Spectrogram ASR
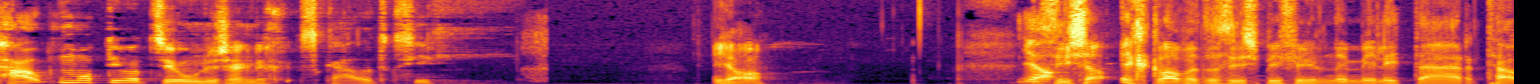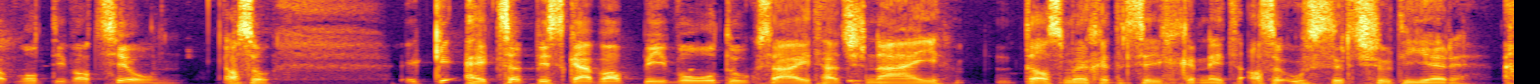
Hauptmotivation ist eigentlich das Geld gewesen. Ja. Ja. Ist, ich glaube, das ist bei vielen Militär die Hauptmotivation. Also, hat es etwas gegeben, Papi, wo du gesagt hast, nein, das möchte ihr sicher nicht, also außer zu studieren?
